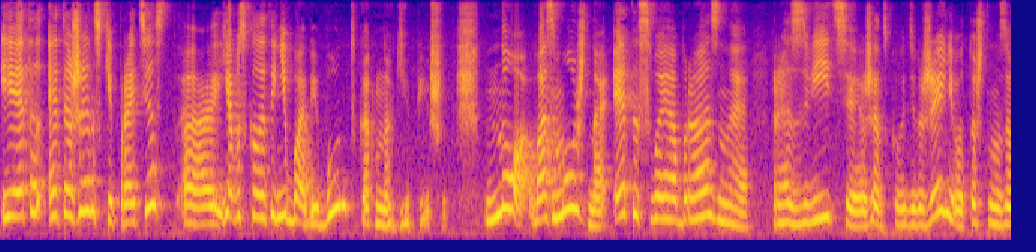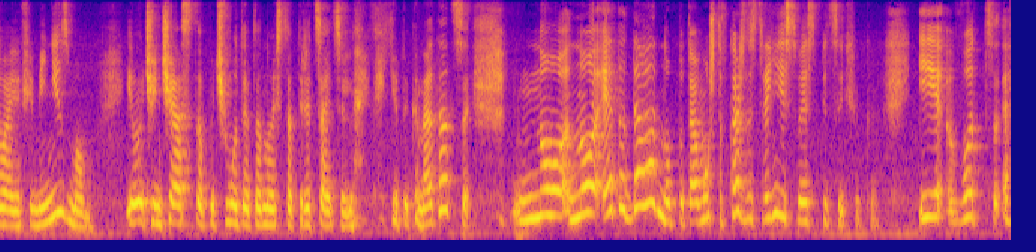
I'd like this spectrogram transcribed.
и это, это женский протест, э, я бы сказала, это не бабий бунт, как многие пишут, но, возможно, это своеобразное развитие женского движения, вот то, что называем феминизмом, и очень часто почему-то это носит отрицательные какие-то коннотации, но, но это да, но потому что в каждой стране есть своя специфика. И вот э,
